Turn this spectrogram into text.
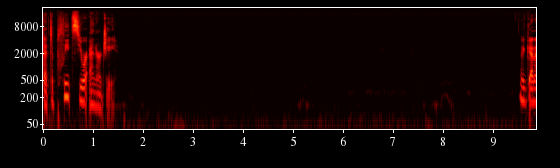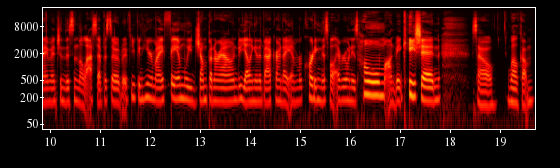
that depletes your energy? Again, I mentioned this in the last episode, but if you can hear my family jumping around, yelling in the background, I am recording this while everyone is home on vacation. So, welcome.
